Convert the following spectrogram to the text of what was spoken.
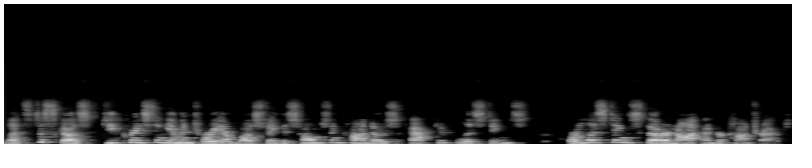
Let's discuss decreasing inventory of Las Vegas homes and condos active listings or listings that are not under contract.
